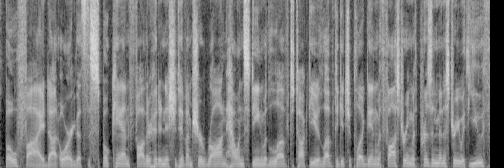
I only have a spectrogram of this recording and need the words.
spofi.org. That's the Spokane Fatherhood Initiative. I'm sure Ron Hauenstein would love to talk to you, love to get you plugged in with fostering, with prison ministry, with youth,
